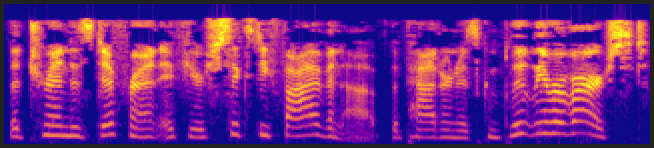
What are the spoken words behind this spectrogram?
the trend is different if you're 65 and up. The pattern is completely reversed.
